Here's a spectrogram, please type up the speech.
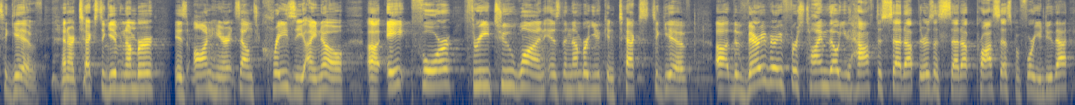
to give. And our text to give number is on here. It sounds crazy, I know. Uh, 84321 is the number you can text to give. Uh, the very, very first time, though, you have to set up. There is a setup process before you do that.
